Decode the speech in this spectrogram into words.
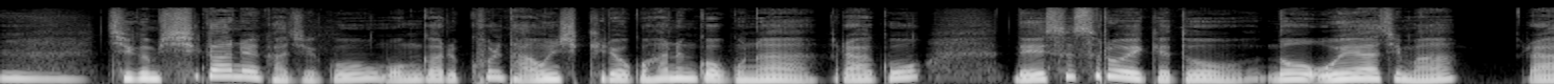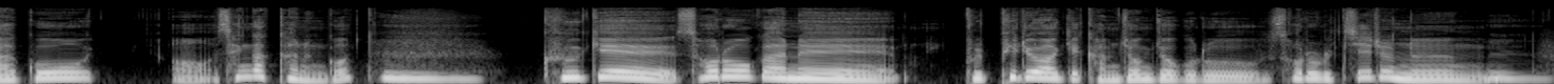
음. 지금 시간을 가지고 뭔가를 cool down 시키려고 하는 거구나. 라고 내 스스로에게도 너 오해하지 마. 라고 어, 생각하는 것. 음. 그게 서로 간에 불필요하게 감정적으로 서로를 찌르는 음.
